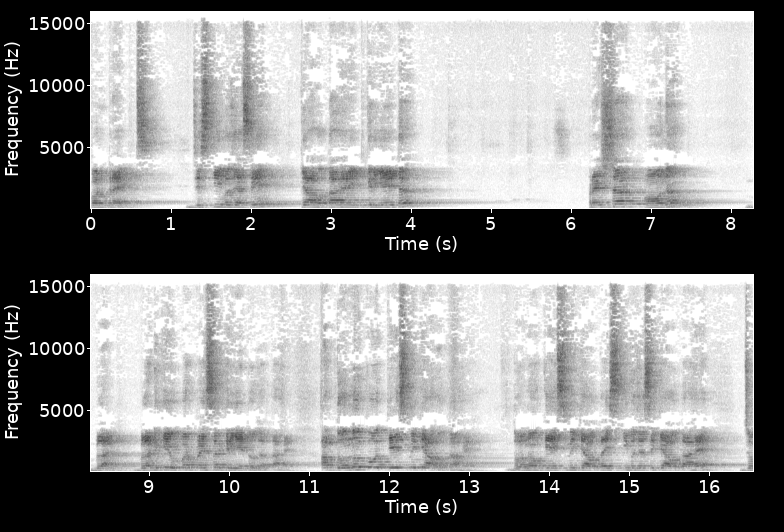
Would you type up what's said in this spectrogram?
कॉन्ट्रैक्ट जिसकी वजह से क्या होता है? It create pressure on blood blood के ऊपर प्रेशर क्रिएट हो जाता है। अब दोनों को केस में क्या होता है? दोनों केस में क्या होता है? इसकी वजह से क्या होता है? जो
